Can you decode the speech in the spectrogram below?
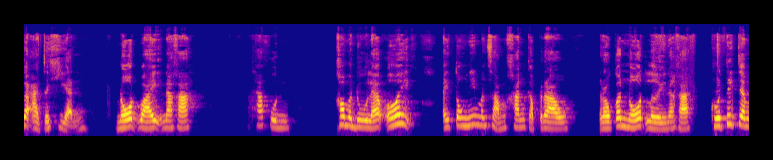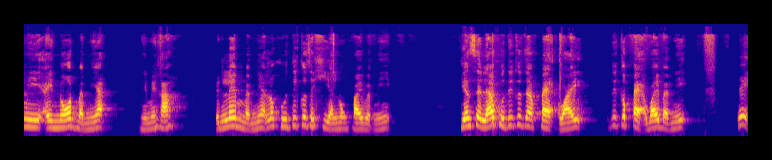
ก็อาจจะเขียนโน้ตไว้นะคะ ถ้าคุณเข้ามาดูแล้ว เอ้ย ไอ้ตรงนี้มันสำคัญกับเรา เราก็โน้ตเลยนะคะ ครูติ๊กจะมีไอ้โน้ตแบบเนี้ยเห็นไหมคะ เป็นเล่มแบบเนี้ยแล้วครูติ๊กก็จะเขียนลงไปแบบนี้ เขียนเสร็จแล้วครูติ๊กก็จะแปะไว้ ครูติ๊กก็แปะไว้แบบนี้ นี่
